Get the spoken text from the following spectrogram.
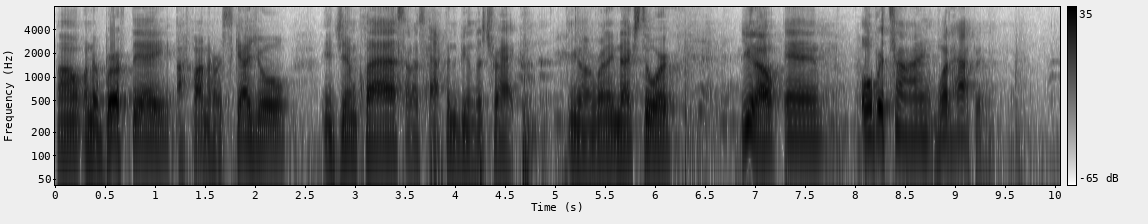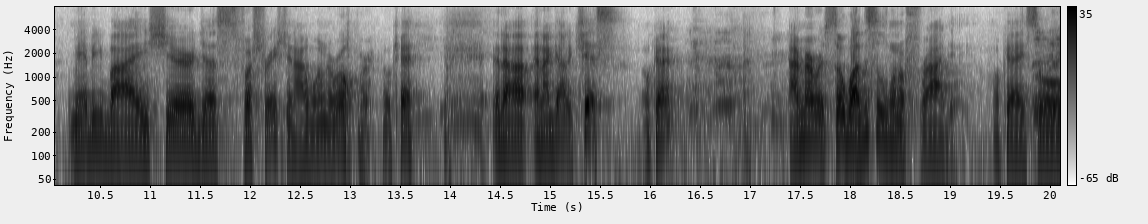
uh, on her birthday. I found her schedule in gym class. I just happened to be on the track, you know, running next to her. You know, and over time, what happened? Maybe by sheer just frustration, I won her over. Okay, and uh, and I got a kiss. Okay. I remember so well. This was on a Friday. Okay, so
